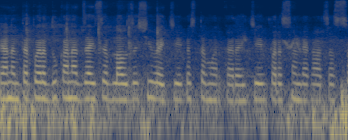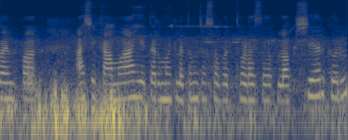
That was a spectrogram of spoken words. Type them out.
त्यानंतर परत दुकानात जायचं ब्लाऊज शिवायचे कस्टमर करायचे परत संध्याकाळचा स्वयंपाक असे कामं आहे. तर म्हटलं तुमच्यासोबत थोडासा ब्लॉग शेअर करू.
